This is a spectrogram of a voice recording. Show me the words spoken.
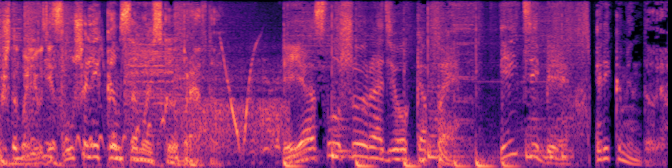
чтобы люди слушали комсомольскую правду. Я слушаю радио КП и тебе рекомендую.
